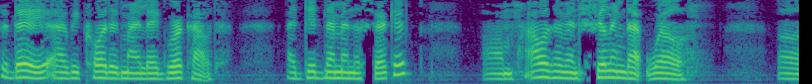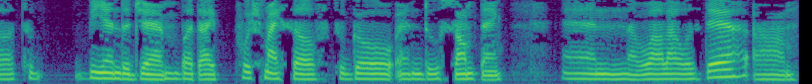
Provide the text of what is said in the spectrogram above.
Today I recorded my leg workout. I did them in the circuit. Um, I wasn't even feeling that well uh, to be in the gym, but I pushed myself to go and do something. And while I was there, um,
